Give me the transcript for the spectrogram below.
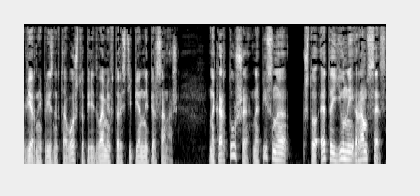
верный признак того, что перед вами второстепенный персонаж. На картуше написано, что это юный Рамсес.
